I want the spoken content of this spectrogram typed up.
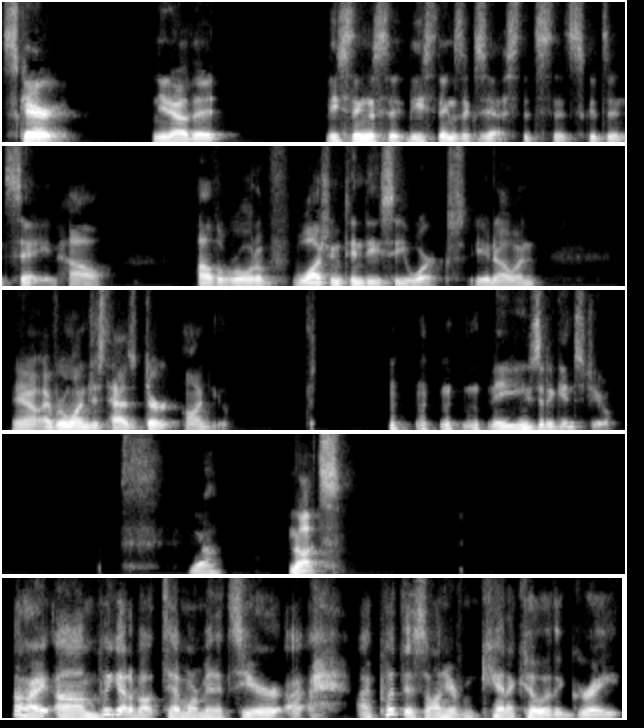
Scary. You know, that these things these things exist. It's it's it's insane how how the world of Washington D.C. works. You know, and you know everyone just has dirt on you. they use it against you. Yeah, nuts. All right, um, we got about ten more minutes here. I I put this on here from Kanekoa the Great.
